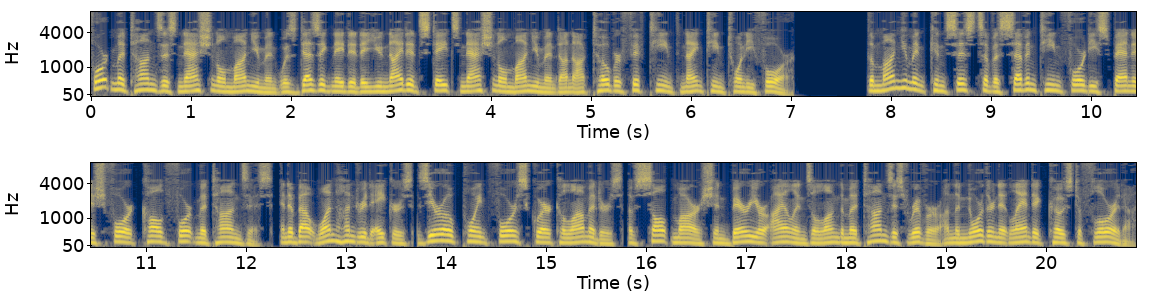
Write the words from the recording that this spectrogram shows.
Fort Matanzas National Monument was designated a United States National Monument on October 15, 1924. The monument consists of a 1740 Spanish fort called Fort Matanzas, and about 100 acres square kilometers of salt marsh and barrier islands along the Matanzas River on the northern Atlantic coast of Florida.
